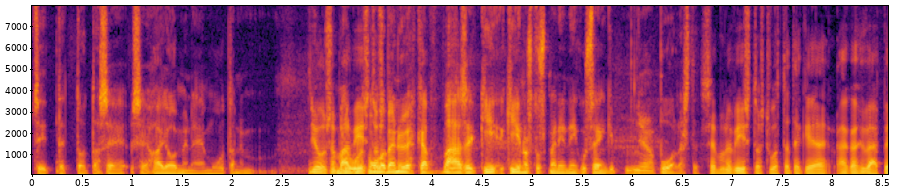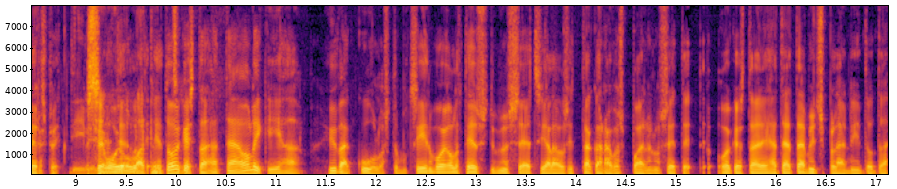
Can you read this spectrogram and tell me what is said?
sitten tota se, se hajoaminen ja muuta, niin Joo, mä, 15... mulla meni ehkä vähän se kiinnostus meni niin kuin senkin Joo. puolesta. Semmoinen 15 vuotta tekee aika hyvää perspektiiviä. Se voi että, olla. Että, että oikeastaan tämä olikin ihan hyvä kuulosta, mutta siinä voi olla tietysti myös se, että siellä on sitten takaraivossa painanut se, että oikeastaan eihän tämä damage plan, niin tota,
